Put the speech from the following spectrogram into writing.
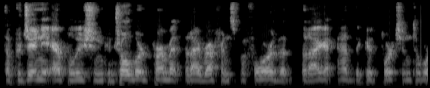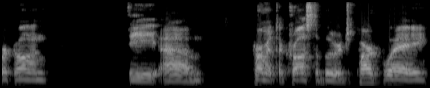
the Virginia Air Pollution Control Board permit that I referenced before that, that I had the good fortune to work on, the um, permit to cross the Blue Ridge Parkway,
